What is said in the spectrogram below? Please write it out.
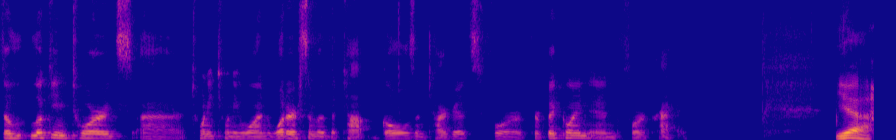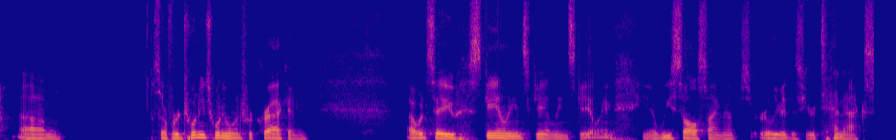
So looking towards uh, 2021, what are some of the top goals and targets for, for Bitcoin and for Kraken? Yeah. Um, so for 2021 for Kraken, I would say scaling, scaling, scaling. You know, we saw signups earlier this year 10x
